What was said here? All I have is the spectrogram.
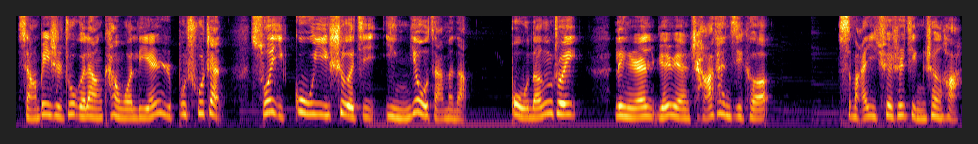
想必是诸葛亮看我连日不出战，所以故意设计引诱咱们的。不能追，令人远远查探即可。司马懿确实谨慎哈，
